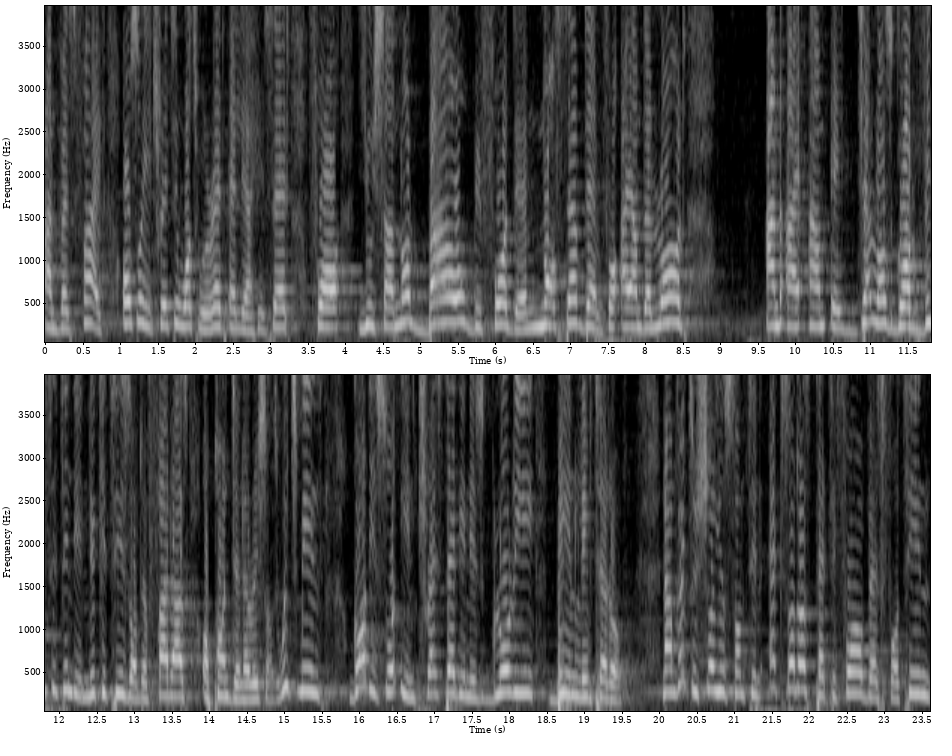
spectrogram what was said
And verse 5, also iterating what we read earlier, he said, For you shall not bow before them nor serve them, for I am the Lord. And I am a jealous God visiting the iniquities of the fathers upon generations, which means God is so interested in his glory being lifted up. Now I'm going to show you something. Exodus 34, verse 14,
